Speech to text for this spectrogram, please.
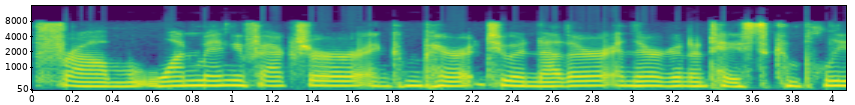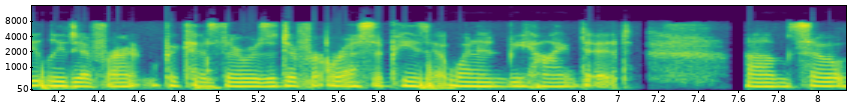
from one manufacturer and compare it to another, and they're going to taste completely different because there was a different recipe that went in behind it. Um, so,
